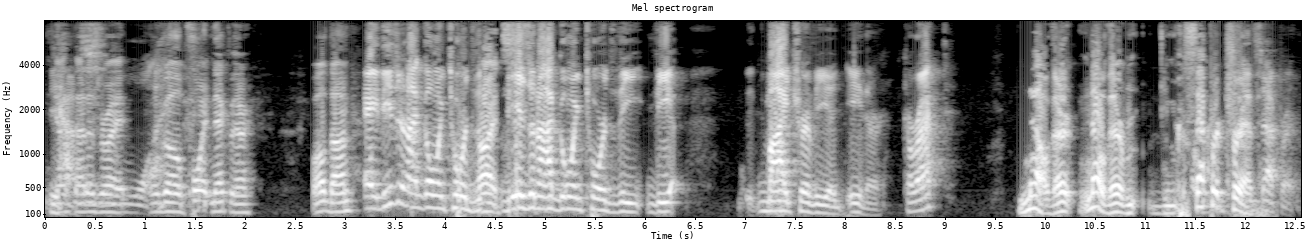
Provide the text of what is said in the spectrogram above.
Yes. That is right. What? We'll go point Nick there. Well done. Hey, these are not going towards the. All right. These are not going towards the the my trivia either. Correct? No, they're no, they're separate triv. Separate.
